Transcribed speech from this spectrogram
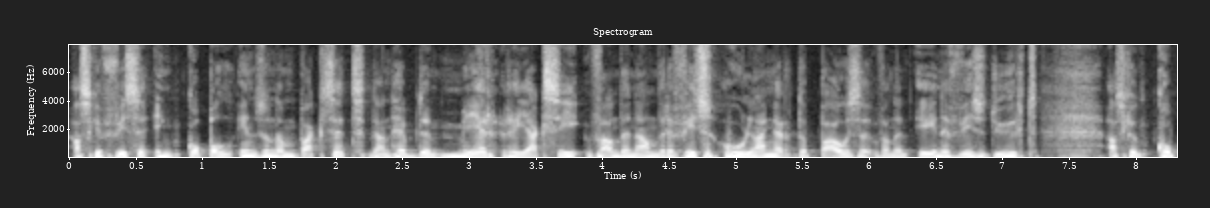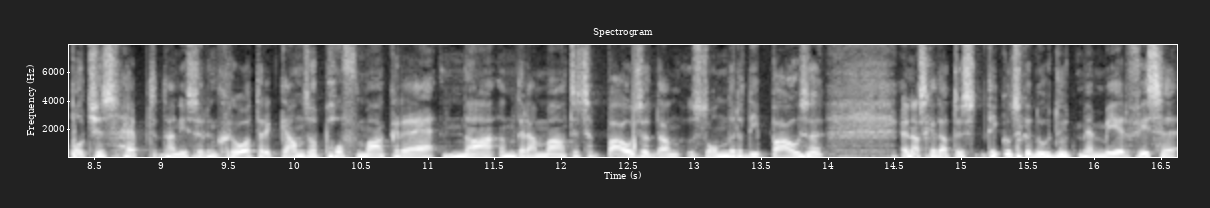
Als je vissen in koppel in zo'n bak zet, dan heb je meer reactie van de andere vis, hoe langer de pauze van een ene vis duurt. Als je koppeltjes hebt, dan is er een grotere kans op hofmakerij na een dramatische pauze dan zonder die pauze. En als je dat dus dikwijls genoeg doet met meer vissen,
